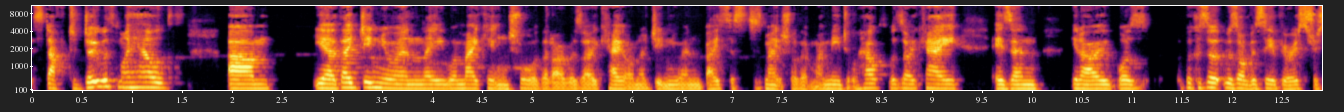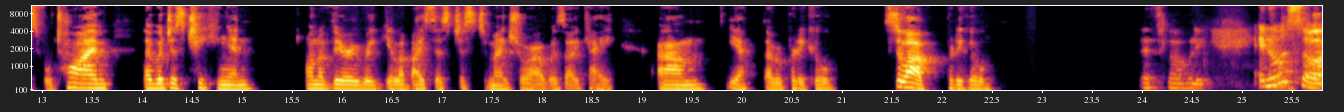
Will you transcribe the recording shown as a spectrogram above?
stuff to do with my health. Um, yeah, they genuinely were making sure that I was okay on a genuine basis to make sure that my mental health was okay, as in, you know, was because it was obviously a very stressful time. They were just checking in on a very regular basis just to make sure I was okay. Um, yeah, they were pretty cool. Still are pretty cool. That's lovely. And also,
